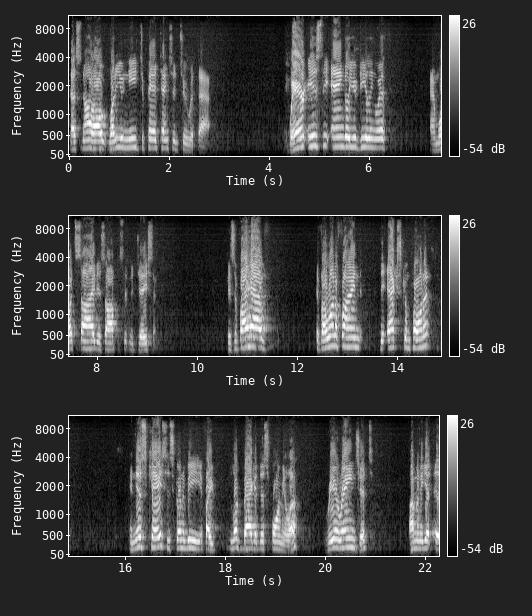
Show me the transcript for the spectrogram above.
That's not all. What do you need to pay attention to with that? Where is the angle you're dealing with? And what side is opposite and adjacent? Because if I have, if I want to find the x component, in this case, it's going to be, if I look back at this formula, rearrange it, I'm going to get uh,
